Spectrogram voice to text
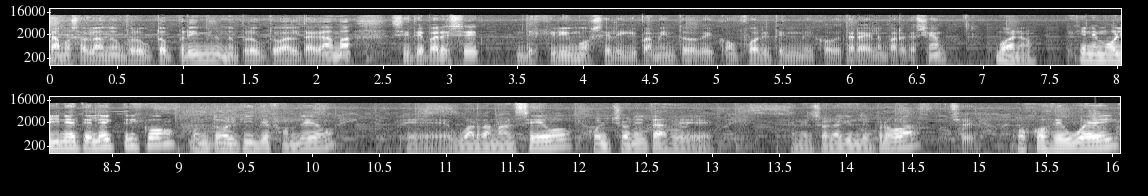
Estamos hablando de un producto premium, de un producto de alta gama. Si te parece, describimos el equipamiento de confort y técnico que trae la embarcación. Bueno, tiene molinete eléctrico con todo el kit de fondeo, eh, guardamancebo, colchonetas de, en el solarium de proa, Sí. ojos de Way,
